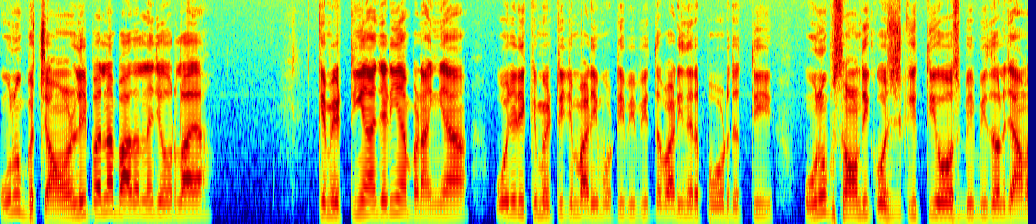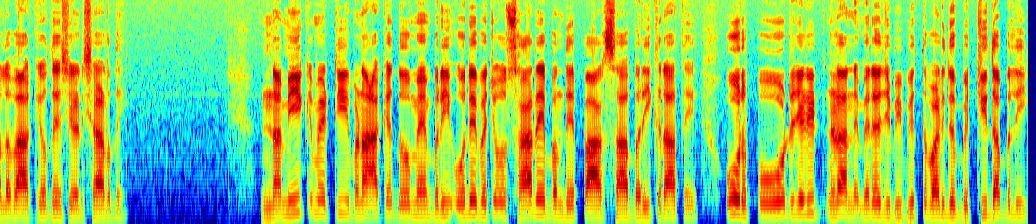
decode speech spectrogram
ਉਹਨੂੰ ਬਚਾਉਣ ਲਈ ਪਹਿਲਾਂ ਬਾਦਲ ਨੇ ਜ਼ੋਰ ਲਾਇਆ। ਕਮੇਟੀਆਂ ਜਿਹੜੀਆਂ ਬਣਾਈਆਂ ਉਹ ਜਿਹੜੀ ਕਮੇਟੀ 'ਚ ਮਾੜੀ ਮੋਟੀ ਬੀਬੀ ਤਵਾੜੀ ਨੇ ਰਿਪੋਰਟ ਦਿੱਤੀ, ਉਹਨੂੰ ਫਸਾਉਣ ਦੀ ਕੋਸ਼ਿਸ਼ ਕੀਤੀ ਉਸ ਬੀਬੀ ਤੋਂ ਇਲਜ਼ਾਮ ਲਵਾ ਕੇ ਉਹਤੇ ਛੇੜਛਾੜ ਦੇ। ਨਵੀਂ ਕਮੇਟੀ ਬਣਾ ਕੇ ਦੋ ਮੈਂਬਰੀ, ਉਹਦੇ ਵਿੱਚ ਉਹ ਸਾਰੇ ਬੰਦੇ ਪਾਕ ਸਾਹਿਬ ਬਰੀ ਕਰਾਤੇ। ਉਹ ਰਿਪੋਰਟ ਜਿਹੜੀ 99 ਦੇ ਬੀਬੀ ਤਵਾੜੀ ਦੇ ਵਿੱਚ ਹੀ ਦੱਬ ਲਈ।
